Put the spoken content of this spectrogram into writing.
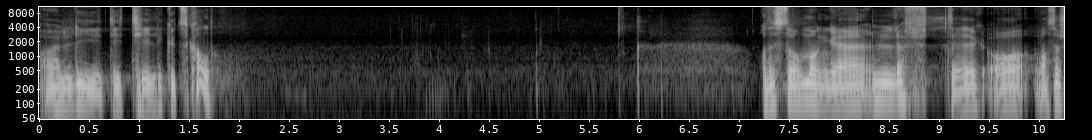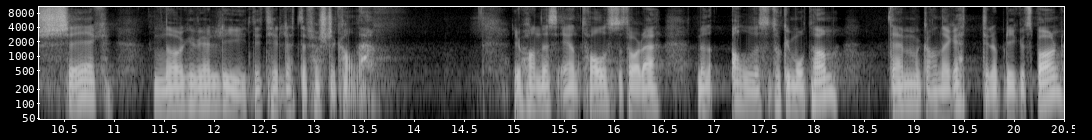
og lydig til Guds kall. Og Det står mange løfter og hva som skjer når vi er lydige til dette første kallet. Johannes 1,12 så står det Men alle som tok imot ham, dem ga han rett til å bli Guds barn,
